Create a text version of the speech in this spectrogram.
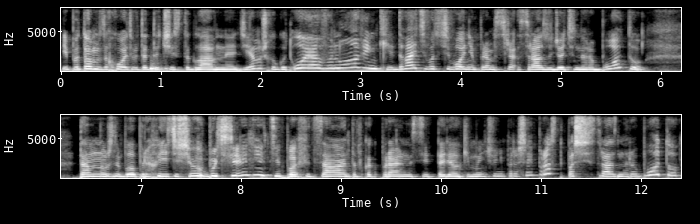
и потом заходит вот эта чисто главная девушка, говорит, ой, а вы новенький, давайте вот сегодня прям сразу идете на работу. Там нужно было проходить еще обучение, типа официантов, как правильно сидеть тарелки. Мы ничего не прошли, просто пошли сразу на работу.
